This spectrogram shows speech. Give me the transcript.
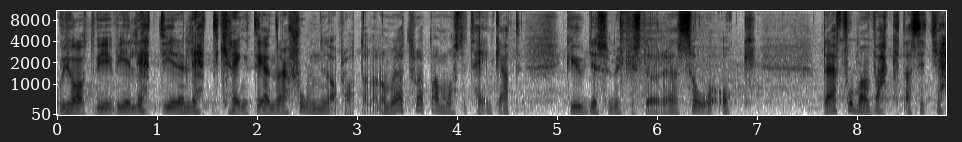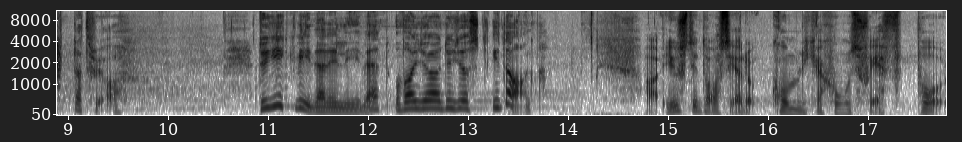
Och vi, har, vi, vi, är lätt, vi är den lättkränkta generationen idag pratar man om. Och jag tror att man måste tänka att Gud är så mycket större än så och där får man vakta sitt hjärta tror jag. Du gick vidare i livet och vad gör du just idag? Ja, just idag så är jag då kommunikationschef på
